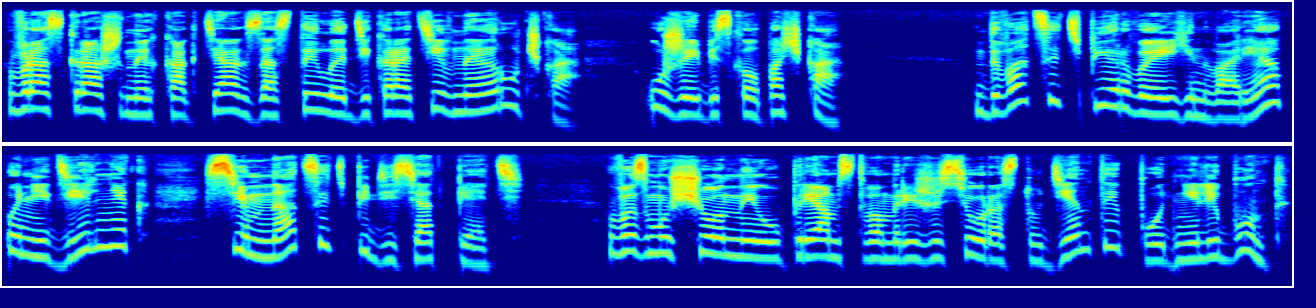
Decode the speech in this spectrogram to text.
В раскрашенных когтях застыла декоративная ручка, уже без колпачка. 21 января, понедельник, 17.55. Возмущенные упрямством режиссера студенты подняли бунт.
